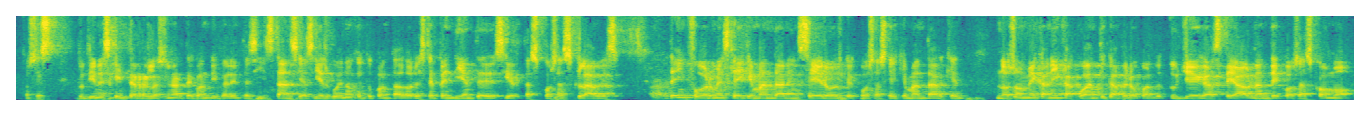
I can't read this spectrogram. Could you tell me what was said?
Entonces, tú tienes que interrelacionarte con diferentes instancias y es bueno que tu contador esté pendiente de ciertas cosas claves, de informes que hay que mandar en ceros, de cosas que hay que mandar que no son mecánica cuántica, pero cuando tú llegas te hablan de cosas como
